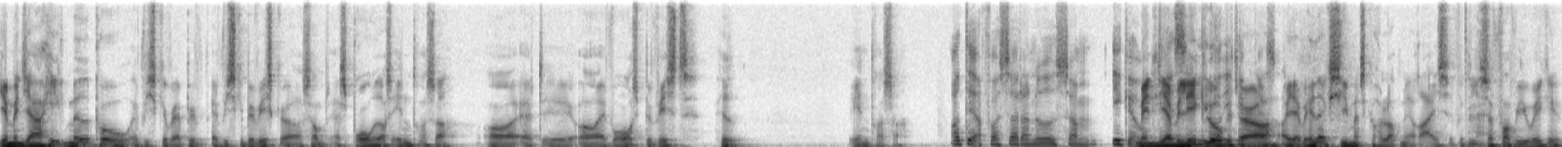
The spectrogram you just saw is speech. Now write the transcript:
Jamen, jeg er helt med på, at vi skal, være, at vi skal bevidstgøre os om, at sproget også ændrer sig, og at, øh, og at vores bevidsthed ændrer sig. Og derfor så er der noget, som ikke er okay Men jeg vil sige, ikke og lukke er døre, og jeg vil heller ikke sige, at man skal holde op med at rejse, fordi Nej. så får vi jo ikke,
